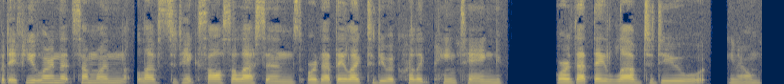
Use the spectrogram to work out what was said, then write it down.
But if you learn that someone loves to take salsa lessons, or that they like to do acrylic painting, or that they love to do, you know,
